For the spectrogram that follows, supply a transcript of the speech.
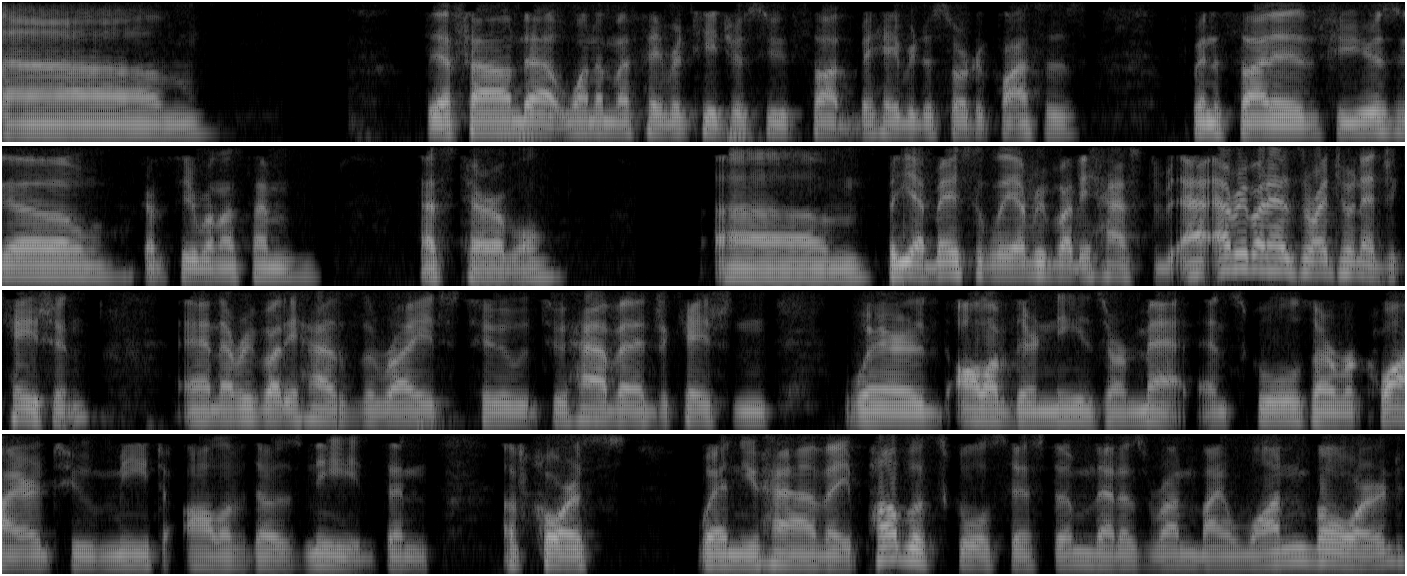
Um, see, I found out one of my favorite teachers who thought behavior disorder classes been decided a few years ago. Got to see her one last time. That's terrible. Um, but yeah, basically everybody has to. Everybody has the right to an education, and everybody has the right to to have an education where all of their needs are met, and schools are required to meet all of those needs. And of course, when you have a public school system that is run by one board,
